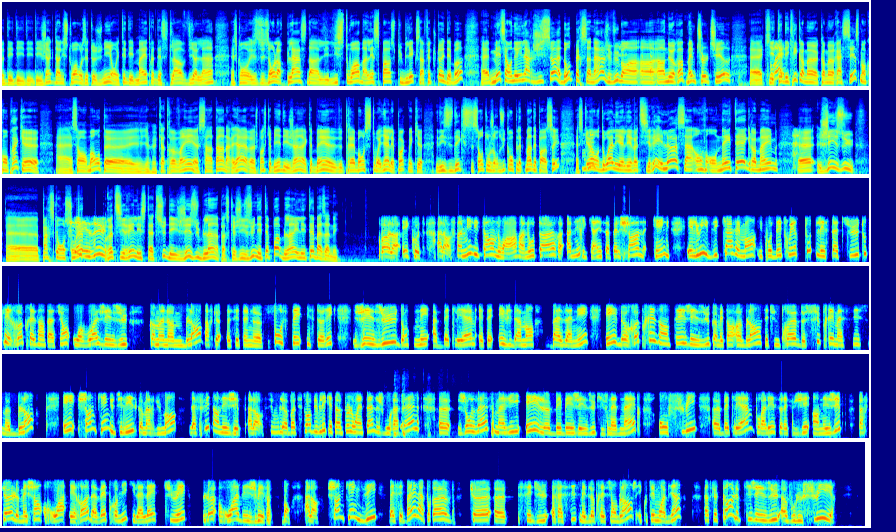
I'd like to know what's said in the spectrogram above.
des, des, des, gens qui, dans l'histoire aux États-Unis, ont été des maîtres d'esclaves violents. Est-ce qu'ils ont leur place dans l'histoire, dans l'espace public? Ça a fait tout un débat. mais ça, on a élargi ça à d'autres personnages. J'ai vu, bon, en, en, Europe, même Churchill, euh, qui était décrit comme un, comme un racisme. On comprend que euh, si on remonte euh, 80, 100 ans en arrière, je pense qu'il y a bien des gens qui étaient bien de très bons citoyens à l'époque, mais qu'il y a des idées qui sont aujourd'hui complètement dépassées. Est-ce mm-hmm. qu'on doit les, les, retirer? Et là, ça, on, on intègre même euh, Jésus. Euh, parce qu'on souhaite retirer les statuts des Jésus blancs, parce que Jésus n'était pas blanc, il était basané. Voilà, écoute. Alors, c'est un militant noir, un auteur américain, il s'appelle Sean King, et lui, il dit carrément, il faut détruire toutes les statues, toutes les représentations où on voit Jésus comme un homme blanc parce que c'est une fausseté historique. Jésus, donc né à Bethléem, était évidemment basané et de représenter Jésus comme étant un blanc, c'est une preuve de suprémacisme blanc et Sean King utilise comme argument la fuite en Égypte. Alors, si vous, votre histoire biblique est un peu lointaine, je vous rappelle, euh, Joseph, Marie et le bébé Jésus qui venait de naître ont fui euh, Bethléem pour aller se réfugier en Égypte parce que le méchant roi Hérode avait promis qu'il allait tuer le roi des Juifs. Bon, alors, Sean King dit, ben, c'est bien la preuve que euh, c'est du racisme et de l'oppression blanche. Écoutez-moi bien, parce que quand le petit Jésus a voulu fuir,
